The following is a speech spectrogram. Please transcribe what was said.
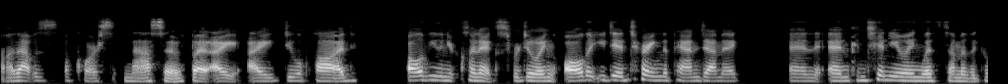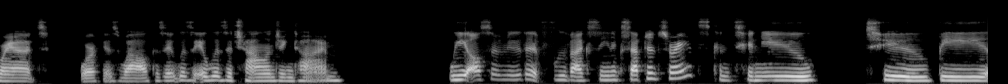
Uh, that was, of course, massive, but I, I do applaud all of you in your clinics for doing all that you did during the pandemic and and continuing with some of the grant work as well because it was it was a challenging time. We also knew that flu vaccine acceptance rates continue to be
